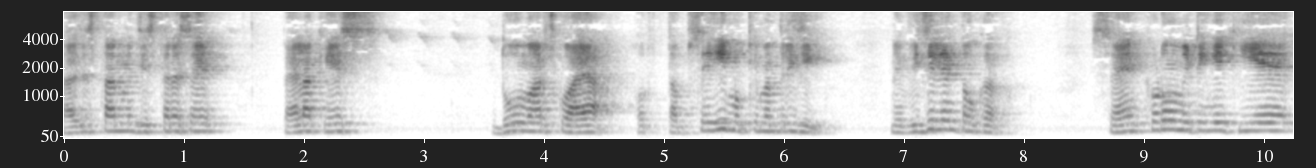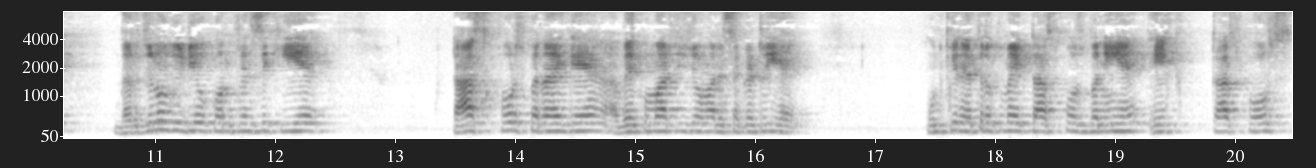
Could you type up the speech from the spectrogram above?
राजस्थान में जिस तरह से पहला केस दो मार्च को आया और तब से ही मुख्यमंत्री जी ने विजिलेंट होकर सैकड़ों मीटिंगें किए दर्जनों वीडियो कॉन्फ्रेंस है। टास्क फोर्स बनाए गए हैं। अभय कुमार जी जो हमारे सेक्रेटरी है, उनके नेतृत्व में एक टास्क फोर्स बनी है। एक टास्क फोर्स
